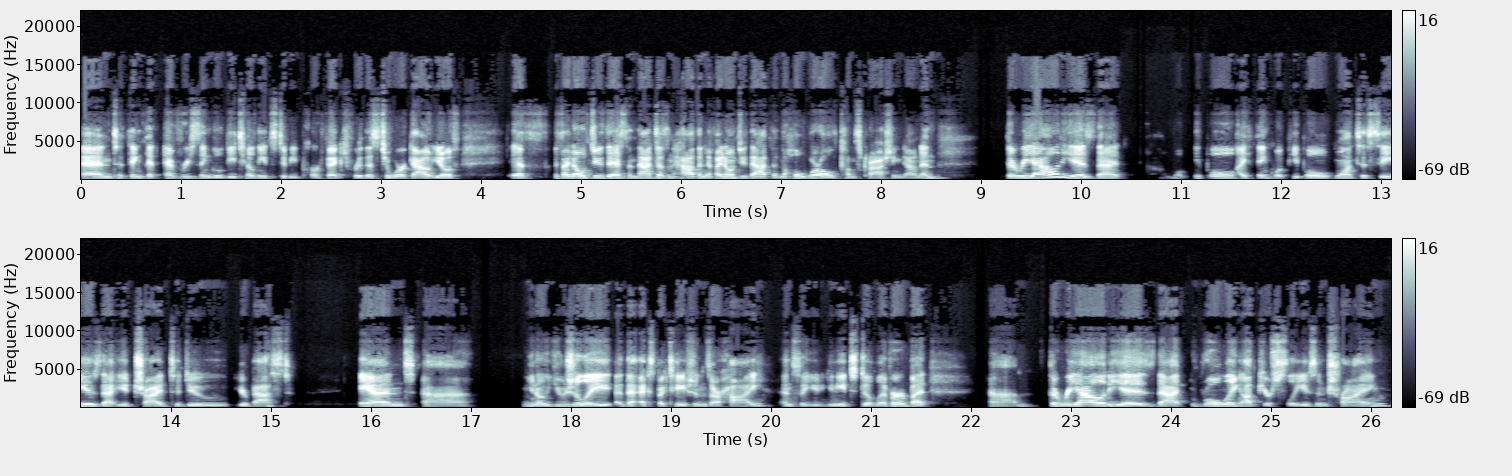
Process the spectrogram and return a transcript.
and to think that every single detail needs to be perfect for this to work out. You know, if if if i don't do this and that doesn't happen if i don't do that then the whole world comes crashing down and the reality is that what people i think what people want to see is that you tried to do your best and uh, you know usually the expectations are high and so you, you need to deliver but um, the reality is that rolling up your sleeves and trying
